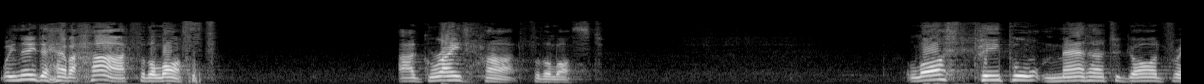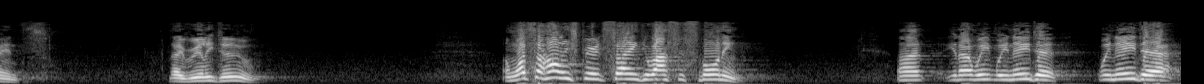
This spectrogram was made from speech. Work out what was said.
we need to have a heart for the lost. A great heart for the lost. Lost people matter to God, friends. They really do. And what's the Holy Spirit saying to us this morning? Uh, you know, we, we need to, we need to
